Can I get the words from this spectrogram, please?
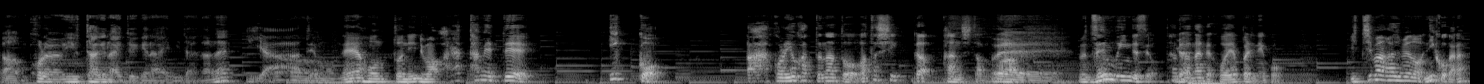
あ、これ言ってあげないといけないみたいなね。いやでもね、本当に、でも改めて、一個、ああ、これ良かったなと、私が感じたのは、え全部いいんですよ。ただなんかこう、やっぱりね、こう、一番初めの2個かな、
